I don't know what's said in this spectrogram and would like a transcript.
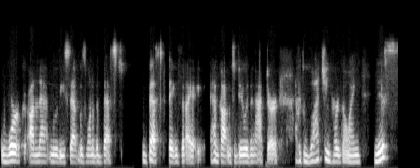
work on that movie set was one of the best best things that I have gotten to do as an actor. I was watching her going, this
